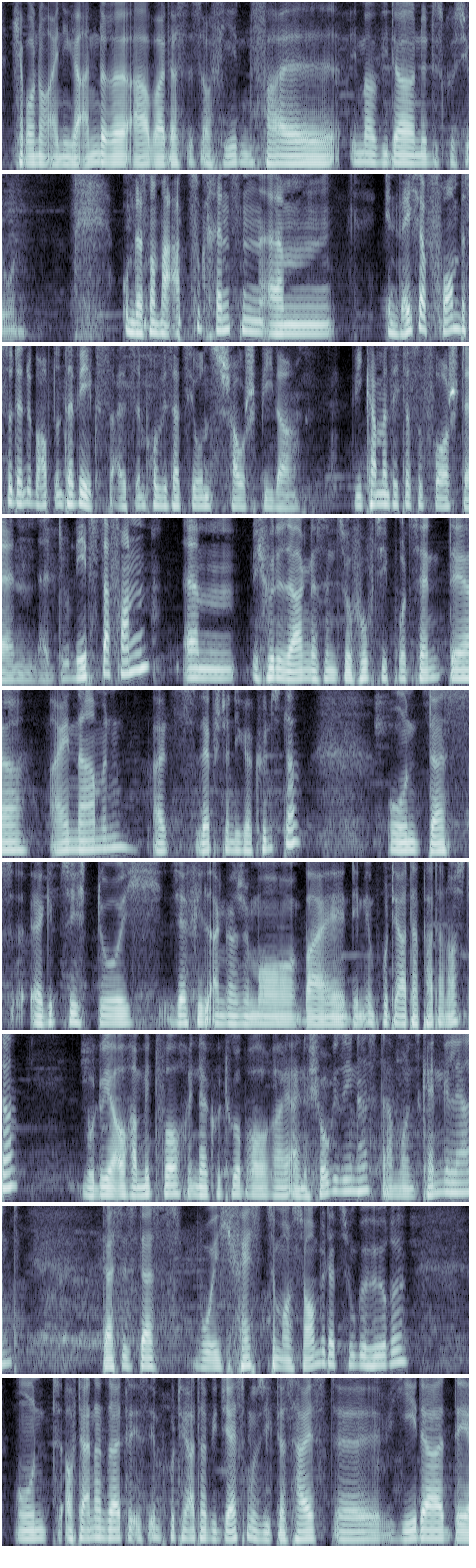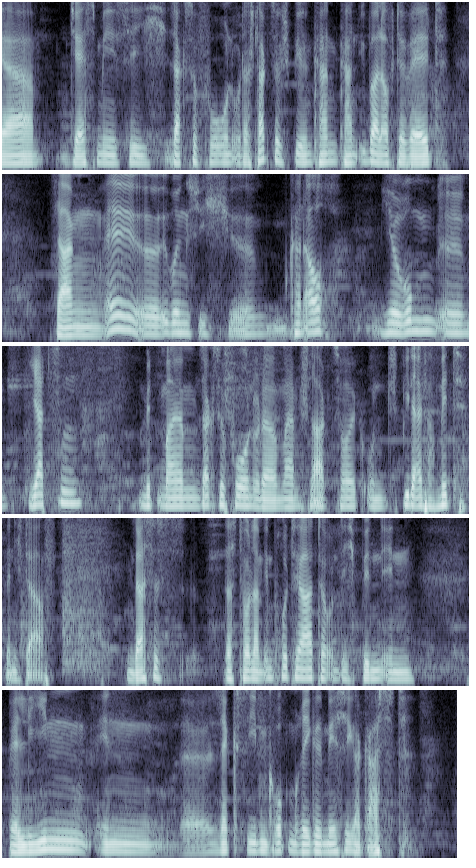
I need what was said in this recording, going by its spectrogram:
Ich habe auch noch einige andere, aber das ist auf jeden Fall immer wieder eine Diskussion. Um das nochmal abzugrenzen, ähm, in welcher Form bist du denn überhaupt unterwegs als Improvisationsschauspieler? Wie kann man sich das so vorstellen? Du lebst davon? Ähm ich würde sagen, das sind so 50 Prozent der Einnahmen, als selbstständiger Künstler. Und das ergibt sich durch sehr viel Engagement bei dem Impro-Theater Paternoster, wo du ja auch am Mittwoch in der Kulturbrauerei eine Show gesehen hast. Da haben wir uns kennengelernt. Das ist das, wo ich fest zum Ensemble dazugehöre. Und auf der anderen Seite ist Impro-Theater wie Jazzmusik. Das heißt, äh, jeder, der jazzmäßig Saxophon oder Schlagzeug spielen kann, kann überall auf der Welt sagen, hey, äh, übrigens, ich äh, kann auch hier rum jatzen mit meinem Saxophon oder meinem Schlagzeug und spiele einfach mit, wenn ich darf. Und das ist das Tolle am Impro-Theater und ich bin in Berlin in äh, sechs, sieben Gruppen regelmäßiger Gast,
